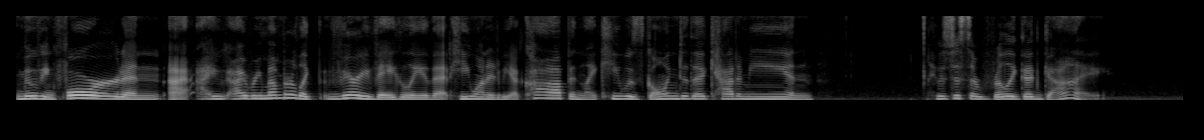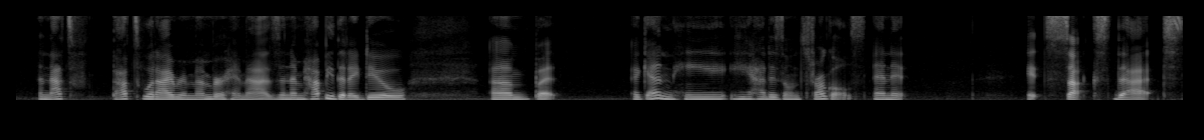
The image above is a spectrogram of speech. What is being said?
moving forward. And I, I i remember like very vaguely that he wanted to be a cop and like he was going to the academy and he was just a really good guy. And that's that's what i remember him as. And i'm happy that i do. Um, but again he he had his own struggles and it it sucks that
